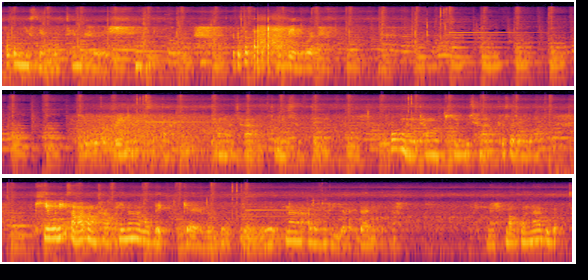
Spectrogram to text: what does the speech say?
ก็จะมีเสียงรถเช่นเคย แล้วก็จะตัดไม่เป็นด้วย คิ้วนี้สามารถบังคับให้หน้าเราเด็กแก่หรือดุหรือหน้าอารมณ์ดีอะไรได้หมดนะนไหมบางคนหน้าดูแบบใจ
